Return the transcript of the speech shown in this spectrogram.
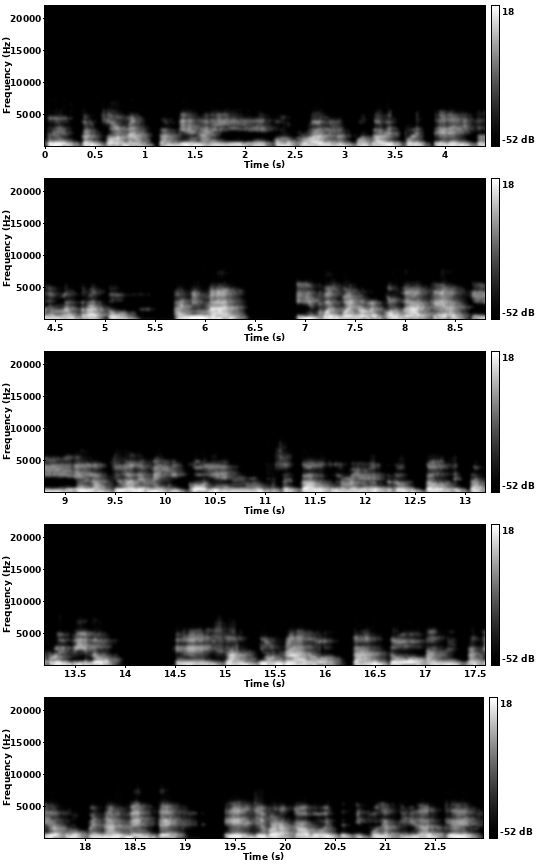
tres personas también ahí eh, como probables responsables por este delito de maltrato animal. Y pues bueno, recordar que aquí en la Ciudad de México y en muchos estados, en la mayoría de los estados, está prohibido eh, y sancionado tanto administrativa como penalmente el llevar a cabo este tipo de actividades que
